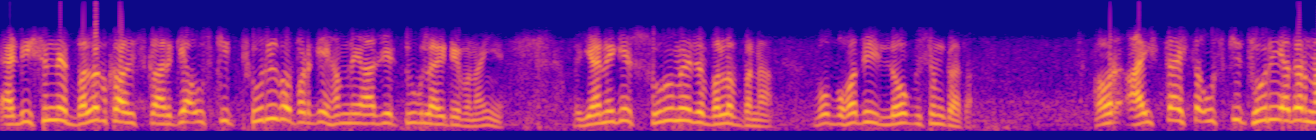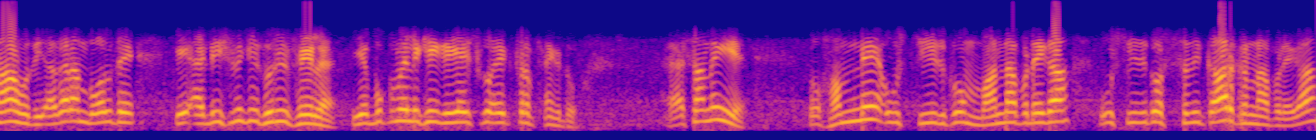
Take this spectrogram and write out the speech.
एडिशन ने बल्ब का आविष्कार किया, उसकी थ्योरी को पढ़ के हमने आज ये ट्यूब लाइटें बनाई हैं। यानी कि शुरू में जो बल्ब बना, वो बहुत ही लो किस्म का था। और आहिस्ता आहिस्ता उसकी थ्योरी अगर ना होती, अगर हम बोलते कि एडिशन की थ्योरी फेल है, ये बुक में लिखी गई है, इसको एक तरफ़ फेंक दो। ऐसा नहीं है। तो हमने उस चीज़ को मानना पड़ेगा, उस चीज़ को स्वीकार करना पड़ेगा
